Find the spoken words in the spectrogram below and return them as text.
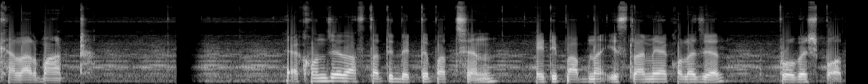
খেলার মাঠ। এখন যে রাস্তাটি দেখতে পাচ্ছেন, এটি পাবনা ইসলামিয়া কলেজের প্রবেশ পথ।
